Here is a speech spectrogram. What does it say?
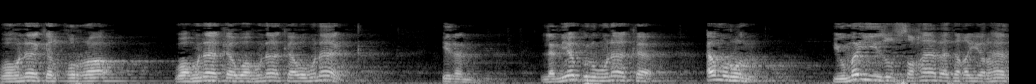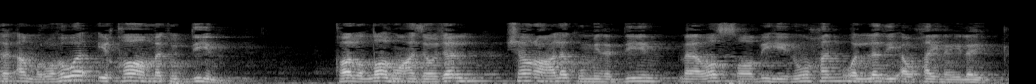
وهناك القراء وهناك وهناك وهناك. إذا لم يكن هناك أمر يميز الصحابة غير هذا الأمر وهو إقامة الدين. قال الله عز وجل شرع لكم من الدين ما وصى به نوحا والذي أوحينا إليك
